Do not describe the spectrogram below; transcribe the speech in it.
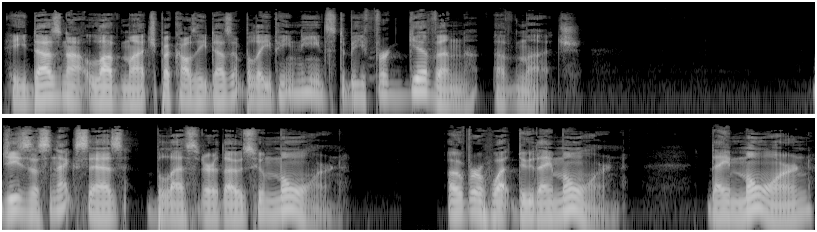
He does not love much because he doesn't believe he needs to be forgiven of much. Jesus next says, Blessed are those who mourn. Over what do they mourn? They mourn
